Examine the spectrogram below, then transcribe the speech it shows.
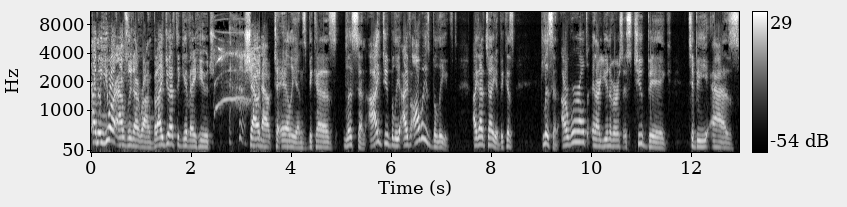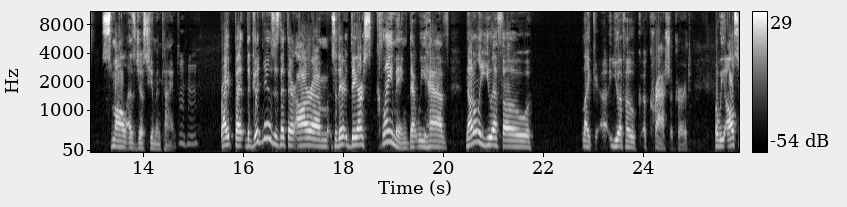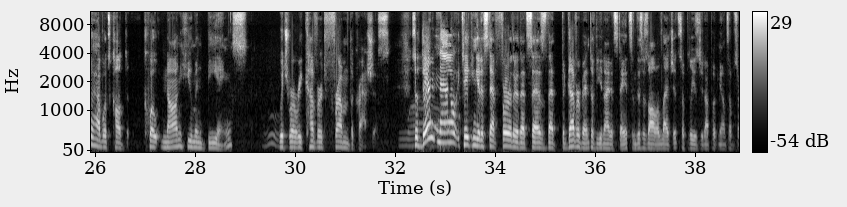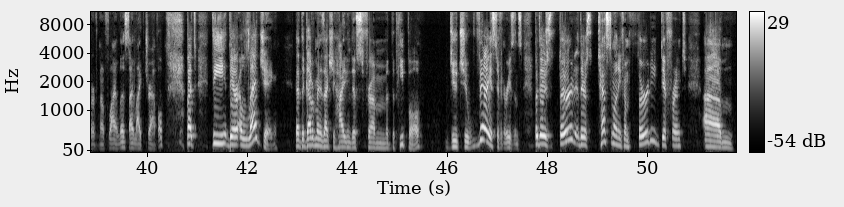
I mean, you are absolutely not wrong, but I do have to give a huge shout out to aliens because, listen, I do believe, I've always believed, I got to tell you, because, listen, our world and our universe is too big to be as small as just humankind, hmm right? But the good news is that there are, um, so they're, they are claiming that we have not only UFO, like uh, UFO c- crash occurred, but we also have what's called quote non-human beings which were recovered from the crashes So they're now taking it a step further that says that the government of the United States, and this is all alleged, so please do not put me on some sort of no-fly list. I like travel, but the they're alleging that the government is actually hiding this from the people due to various different reasons. But there's third there's testimony from 30 different um,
